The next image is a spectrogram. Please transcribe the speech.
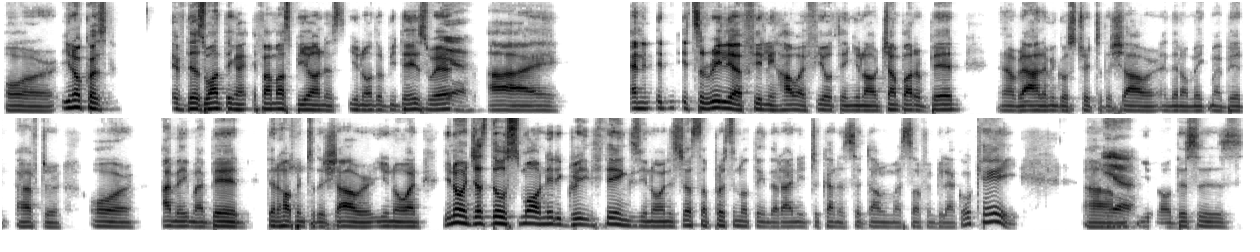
or you know, because if there's one thing, I, if I must be honest, you know, there'll be days where Yeah. I and it, it, it's a really a feeling how I feel thing. You know, I'll jump out of bed and I'll be like, ah, let me go straight to the shower and then I'll make my bed after. Or I make my bed, then hop into the shower, you know, and you know, just those small nitty gritty things, you know, and it's just a personal thing that I need to kind of sit down with myself and be like, okay, um, Yeah. you know, this is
